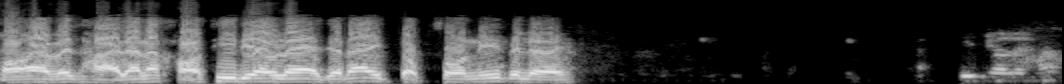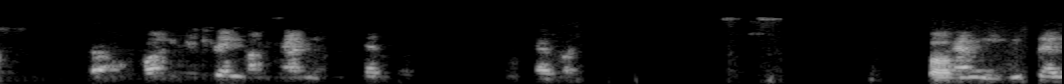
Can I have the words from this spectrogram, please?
ขอแอบไปถ่ายแล้วนะขอทีเดียวเลย จะได้จบโซนนี้ไปเลยทีเดียวเลยครับเส้นบางแห่งเส้นแห่งเส้น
